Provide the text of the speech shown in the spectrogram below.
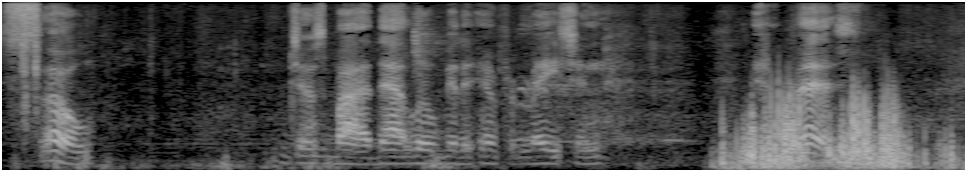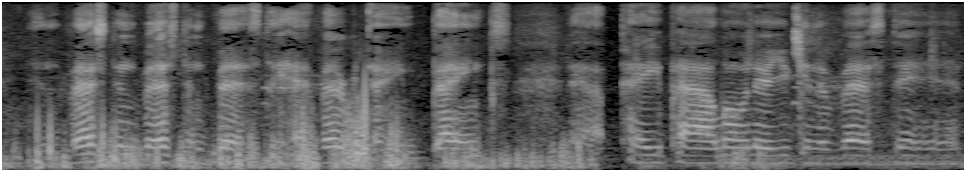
So just by that little bit of information, invest. Invest, invest, invest. They have everything. Banks, they have PayPal on there you can invest in.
